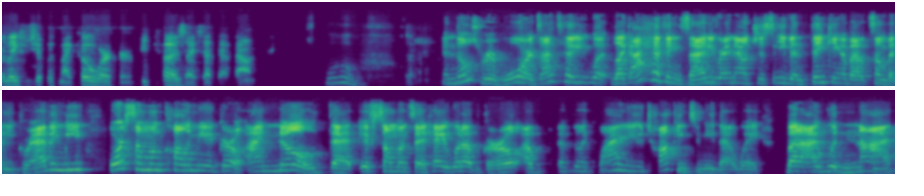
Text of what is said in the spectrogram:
relationship with my coworker because I set that boundary. Ooh. And those rewards, I tell you what, like I have anxiety mm. right now just even thinking about somebody grabbing me or someone calling me a girl. I know that if someone said, Hey, what up, girl? I would be like, Why are you talking to me that way? But I would not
